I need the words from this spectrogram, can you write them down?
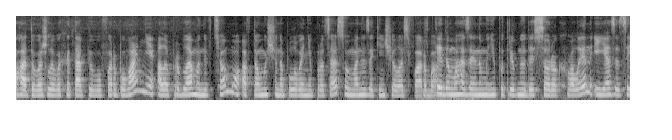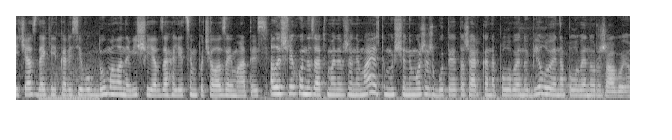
багато важливих етапів у фарбуванні, але проблема не в цьому, а в тому, що на половині процесу у мене закінчилась фарба. Йти до магазину мені потрібно десь 40 хвилин, і я за цей час декілька разів обдумала, навіщо я взагалі цим почала займатись. Але шляху назад в мене вже немає, тому що не можеш бути етажерка наполовину білою, наполовину ржавою.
